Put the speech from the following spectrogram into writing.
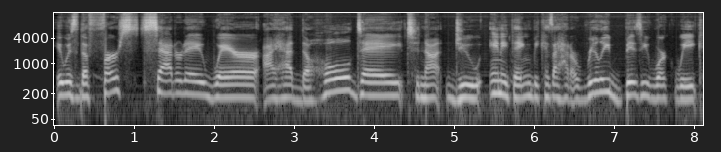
It was the first Saturday where I had the whole day to not do anything because I had a really busy work week.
